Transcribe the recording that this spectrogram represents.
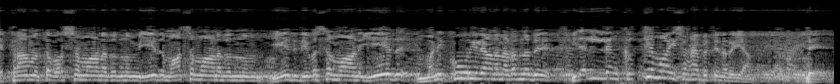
എത്രാമത്തെ വർഷമാണതെന്നും ഏത് മാസമാണതെന്നും ഏത് ദിവസമാണ് ഏത് മണിക്കൂറിലാണ് നടന്നത് ഇതെല്ലാം കൃത്യമായി സ്വഹാബത്തിനറിയാം അല്ലേ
